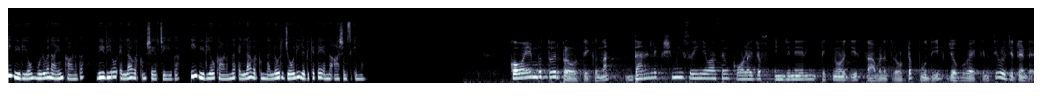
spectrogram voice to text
ഈ വീഡിയോ മുഴുവനായും കാണുക വീഡിയോ എല്ലാവർക്കും ഷെയർ ചെയ്യുക. ഈ വീഡിയോ കാണുന്ന എല്ലാവർക്കും നല്ലൊരു ജോലി ലഭിക്കട്ടെ എന്ന് ആശംസിക്കുന്നു. കോയമ്പത്തൂർ പ്രവർത്തിക്കുന്ന Dhanalakshmi Srinivasan college of engineering technology സ്ഥാപനത്തിലോട്ട് പുതിയ ജോബ് വേക്കൻസി വിളിച്ചിട്ടുണ്ട്.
